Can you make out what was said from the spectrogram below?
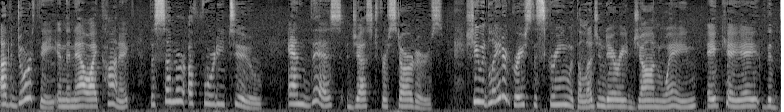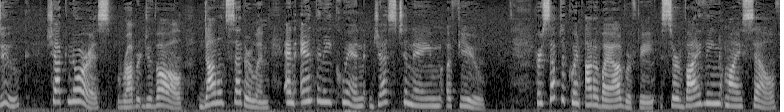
of Dorothy in the now iconic The Summer of 42, and this just for starters. She would later grace the screen with the legendary John Wayne, aka The Duke, Chuck Norris, Robert Duvall, Donald Sutherland, and Anthony Quinn, just to name a few. Her subsequent autobiography, Surviving Myself,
